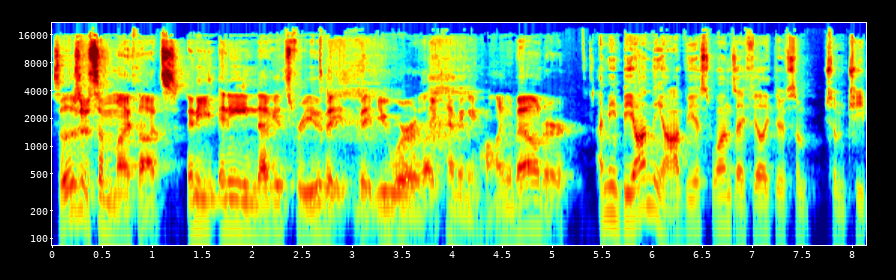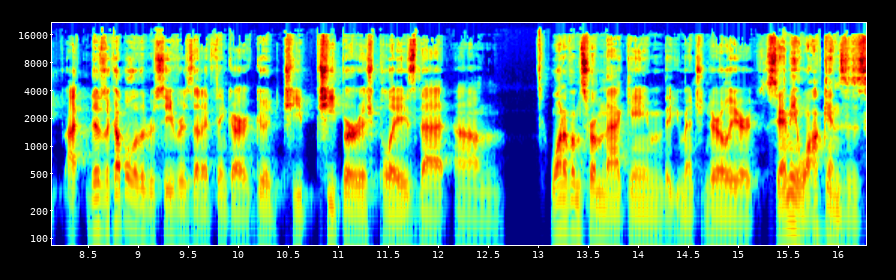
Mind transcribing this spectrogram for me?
so those are some of my thoughts. Any any nuggets for you that that you were like hemming and hawing about, or I mean, beyond the obvious ones, I feel like there's some some cheap. I, there's a couple of the receivers that I think are good, cheap, cheaper-ish plays. That um, one of them's from that game that you mentioned earlier. Sammy Watkins is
